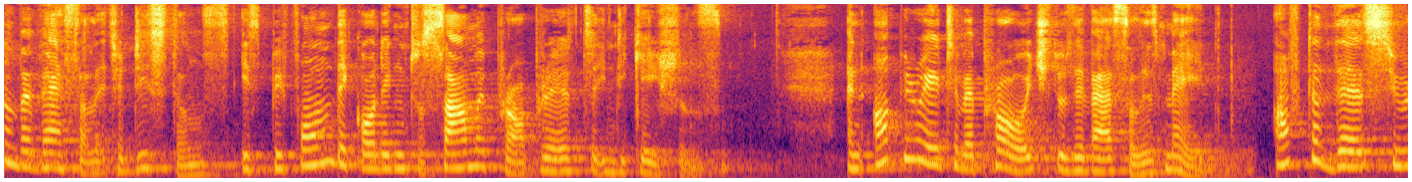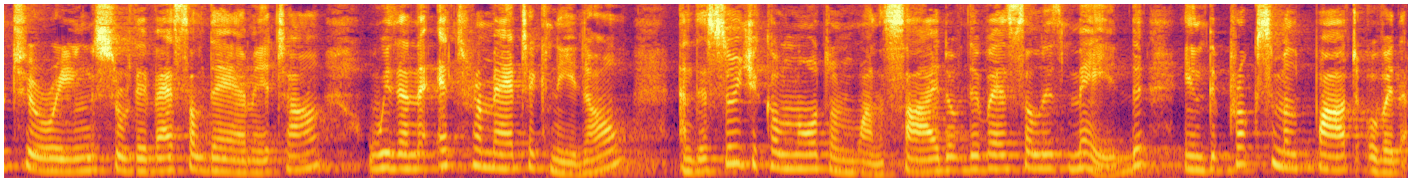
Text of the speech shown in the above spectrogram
of a vessel at a distance is performed according to some appropriate indications. An operative approach to the vessel is made. After this, suturing through the vessel diameter with an atraumatic needle and the surgical knot on one side of the vessel is made in the proximal part of an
